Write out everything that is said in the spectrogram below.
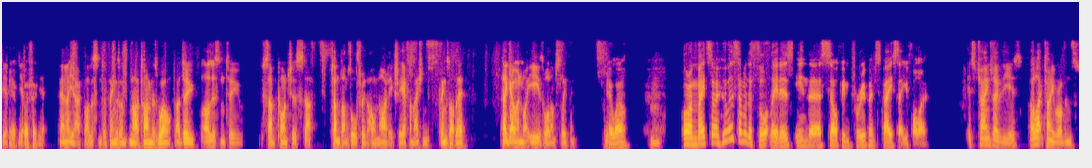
Yep. Yep. yep. Perfect. Yeah. And uh, you know, I listen to things at night time as well. I do. I listen to subconscious stuff, sometimes all through the whole night, actually, affirmations, things like that. They go in my ears while I'm sleeping. Yeah, wow. Mm. All right, mate. So, who are some of the thought leaders in the self improvement space that you follow? It's changed over the years. I like Tony Robbins.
